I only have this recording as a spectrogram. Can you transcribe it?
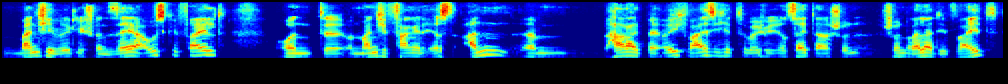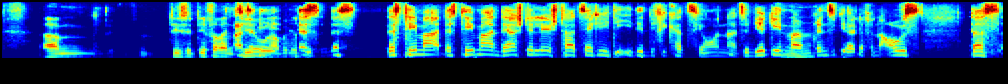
manche wirklich schon sehr ausgefeilt und, äh, und manche fangen erst an, ähm, Harald, bei euch weiß ich jetzt zum Beispiel, ihr seid da schon, schon relativ weit. Ähm, diese Differenzierung. Also die, das, das, das, Thema, das Thema an der Stelle ist tatsächlich die Identifikation. Also wir gehen mhm. mal prinzipiell davon aus, dass,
